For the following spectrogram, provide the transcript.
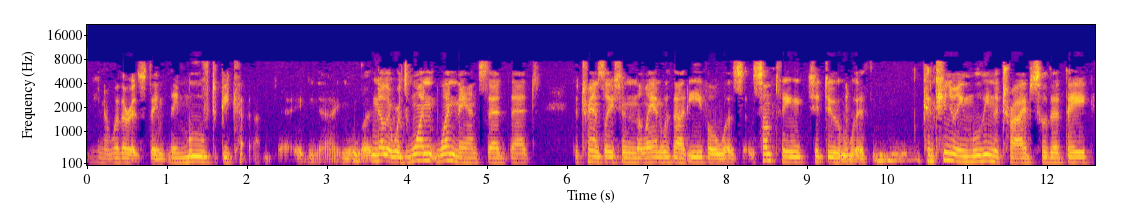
you know whether it's they they moved because. In other words, one one man said that the translation "the land without evil" was something to do with continually moving the tribes so that they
